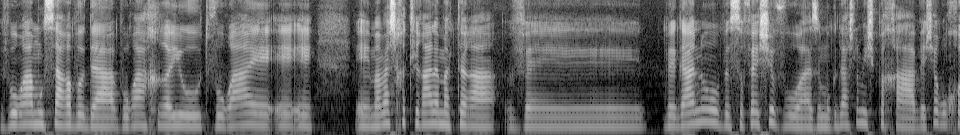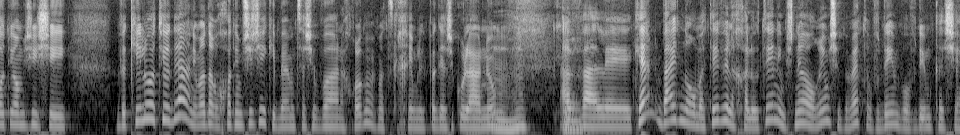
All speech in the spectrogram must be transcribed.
והוא ראה מוסר עבודה, והוא ראה אחריות, והוא ראה אה, אה, אה, אה, ממש חתירה למטרה. ו... והגענו בסופי שבוע, זה מוקדש למשפחה, ויש ארוחות יום שישי. וכאילו, אתה יודע, אני אומרת ארוחות יום שישי, כי באמצע השבוע אנחנו לא באמת מצליחים להיפגש כולנו. כן. אבל אה, כן, בית נורמטיבי לחלוטין, עם שני הורים שבאמת עובדים ועובדים קשה.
